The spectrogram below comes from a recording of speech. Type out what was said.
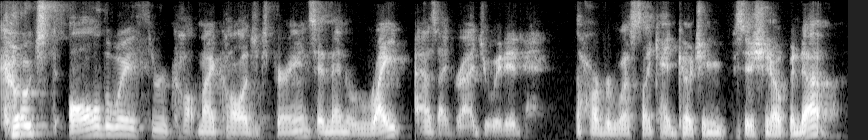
coached all the way through co- my college experience. And then right as I graduated, the Harvard Westlake head coaching position opened up.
